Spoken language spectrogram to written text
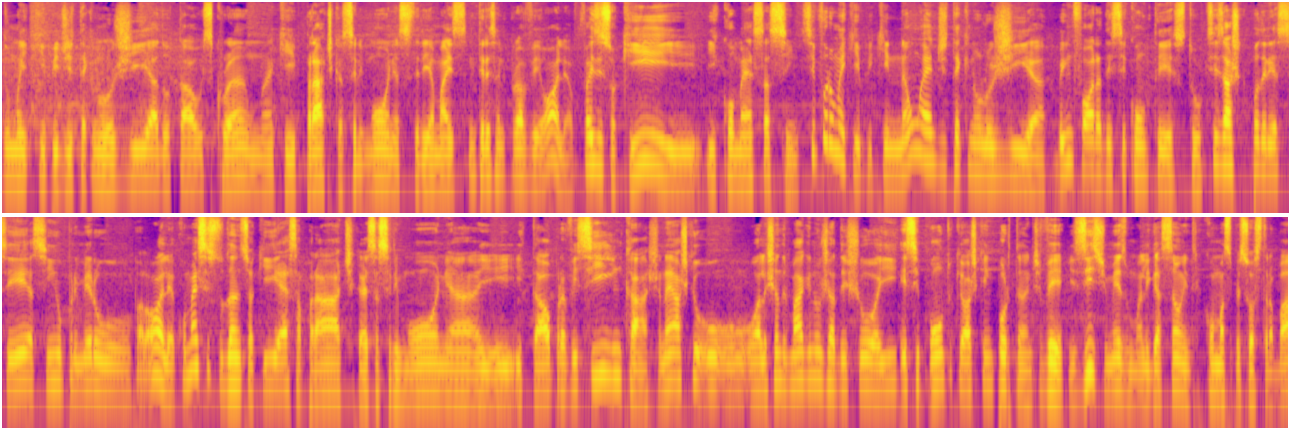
de, uma equipe de tecnologia adotar o Scrum, né, que prática cerimônias, seria mais interessante para ver, olha, faz isso aqui e, e, começa assim. Se for uma equipe que não é de tecnologia, bem fora desse contexto, vocês acham que poderia ser assim o primeiro, fala, olha, comece estudando isso aqui, essa prática, essa cerimônia e, e tal, para ver se encaixa, né? Acho que o, o Alexandre Magno já deixou aí esse ponto que eu acho que é importante ver. Existe mesmo uma ligação entre como as pessoas trabalham,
